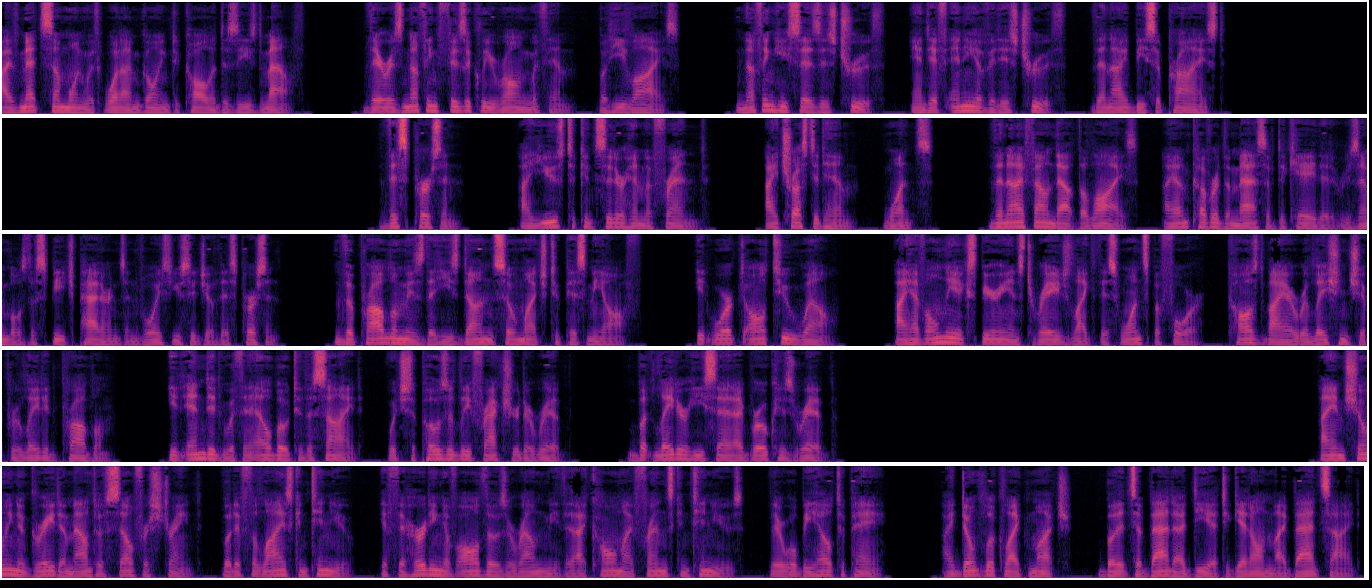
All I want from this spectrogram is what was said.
I've met someone with what I'm going to call a diseased mouth. There is nothing physically wrong with him, but he lies. Nothing he says is truth, and if any of it is truth, then I'd be surprised. This person. I used to consider him a friend. I trusted him, once. Then I found out the lies, I uncovered the massive decay that it resembles the speech patterns and voice usage of this person. The problem is that he's done so much to piss me off. It worked all too well. I have only experienced rage like this once before, caused by a relationship-related problem. It ended with an elbow to the side, which supposedly fractured a rib. But later he said I broke his rib. I am showing a great amount of self-restraint, but if the lies continue, if the hurting of all those around me that I call my friends continues, there will be hell to pay. I don't look like much, but it's a bad idea to get on my bad side.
